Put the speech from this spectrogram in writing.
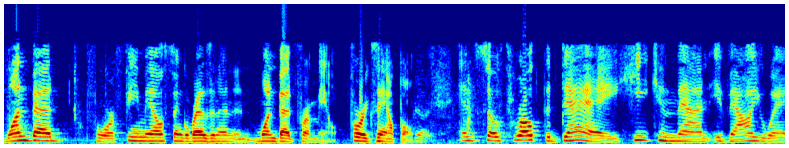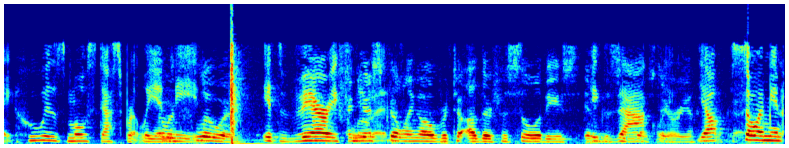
one bed for a female single resident and one bed for a male, for example. Right. And so throughout the day, he can then evaluate who is most desperately in So need. it's fluid, It's very fluid. and you're spilling over to other facilities in the Seacoast Exactly. area? Yep. Okay. So, I mean,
